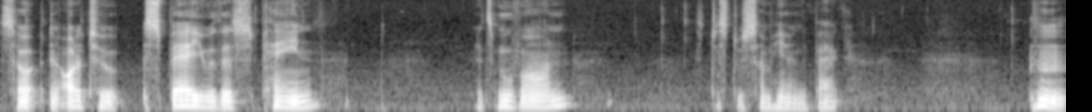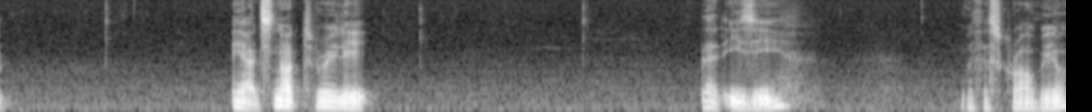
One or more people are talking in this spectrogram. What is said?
So, in order to spare you this pain, let's move on. Let's just do some here in the back. Hmm. Yeah, it's not really that easy with the scroll wheel.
